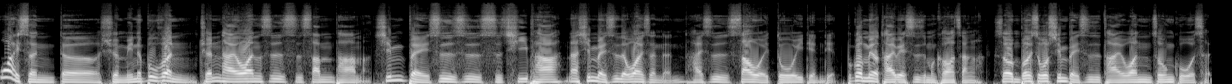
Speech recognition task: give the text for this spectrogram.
外省的选民的部分，全台湾是十三趴嘛，新北市是十七趴。那新北市的外省人还是稍微多一点点，不过没有台北市这么夸张啊。所以我们不会说新北市是台湾中国城。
